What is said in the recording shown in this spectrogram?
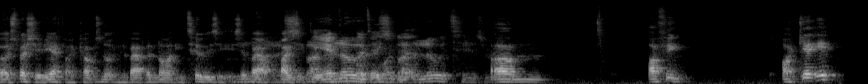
oh, especially the FA Cup. It's not even about the ninety-two, is it? It's about No, basically about the lower- everybody. It's about the lower tiers. really. Um, I think I get it.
